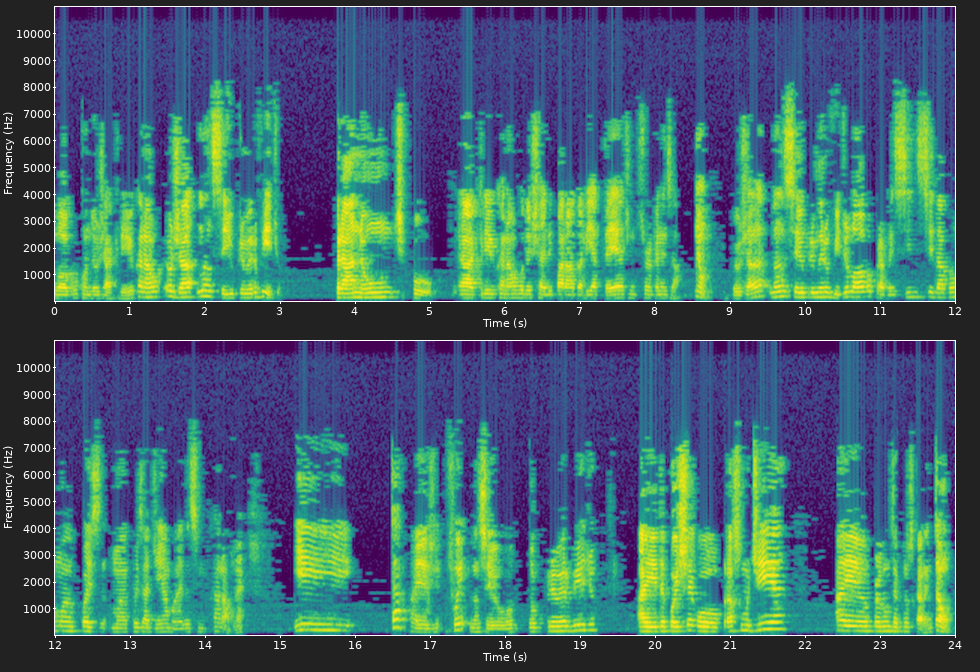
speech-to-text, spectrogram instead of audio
logo quando eu já criei o canal, eu já lancei o primeiro vídeo. Pra não, tipo, ah, criei o canal, vou deixar ele parado ali até a gente se organizar. Não, eu já lancei o primeiro vídeo logo pra ver se, se dava uma, coisa, uma coisadinha a mais assim no canal, né? E Tá, aí a gente foi, lancei o, o primeiro vídeo. Aí depois chegou o próximo dia. Aí eu perguntei para os caras, então,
